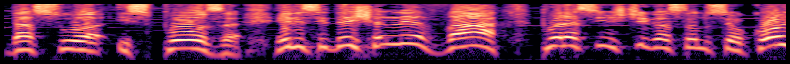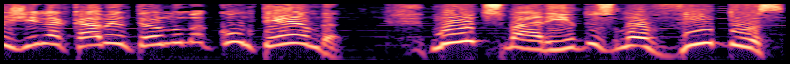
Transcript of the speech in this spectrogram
da sua esposa, ele se deixa levar por essa instigação do seu cônjuge e ele acaba entrando numa contenda. Muitos maridos, movidos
